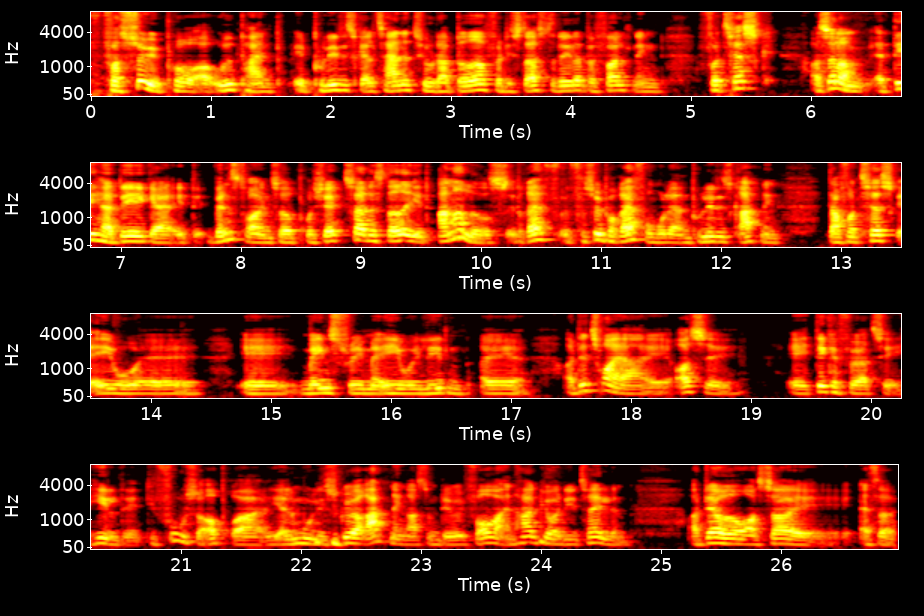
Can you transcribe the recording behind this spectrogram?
forsøg på at udpege et politisk alternativ, der er bedre for de største dele af befolkningen, for tæsk. Og selvom at det her det ikke er et venstreorienteret projekt, så er det stadig et anderledes, et, ref, et forsøg på at reformulere en politisk retning, der får tæsk af EU, øh, øh, mainstream af EU-eliten. Øh, og det tror jeg øh, også Øh, det kan føre til helt øh, diffuse oprør i alle mulige skøre retninger, som det jo i forvejen har gjort i Italien. Og derudover så øh, altså,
